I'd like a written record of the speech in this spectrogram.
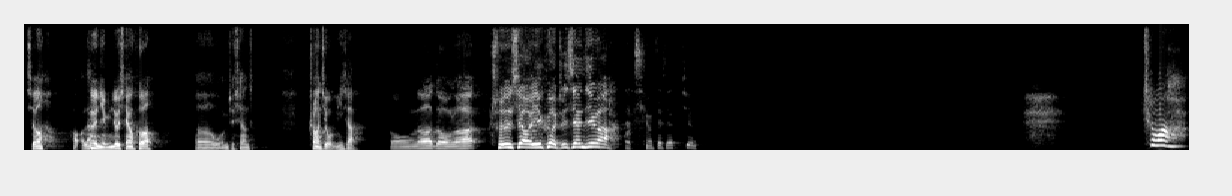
行，好嘞。那你们就先喝，呃，我们就先走，账记我名下。懂了懂了，春宵一刻值千金啊！行行行，去。陈旺，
